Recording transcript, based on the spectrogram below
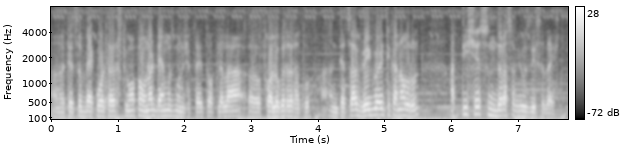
त्याचं बॅकवॉटर किंवा पवनाथ डॅमच म्हणू शकता तो आपल्याला फॉलो करत राहतो. आणि त्याचा वेगवेगळ्या ठिकाणावरून अतिशय सुंदर असा व्ह्यूज दिसत आहे.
